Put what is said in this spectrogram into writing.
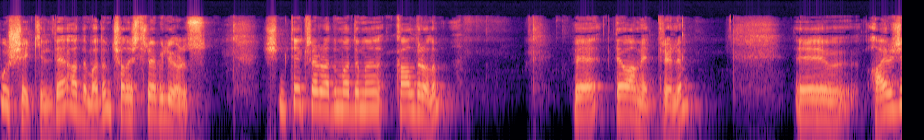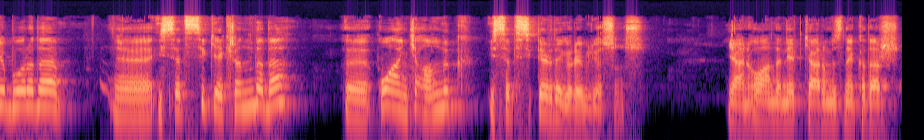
Bu şekilde adım adım çalıştırabiliyoruz. Şimdi tekrar adım adımı kaldıralım ve devam ettirelim. Ee, ayrıca bu arada e, istatistik ekranında da e, o anki anlık istatistikleri de görebiliyorsunuz. Yani o anda net karımız ne kadar,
